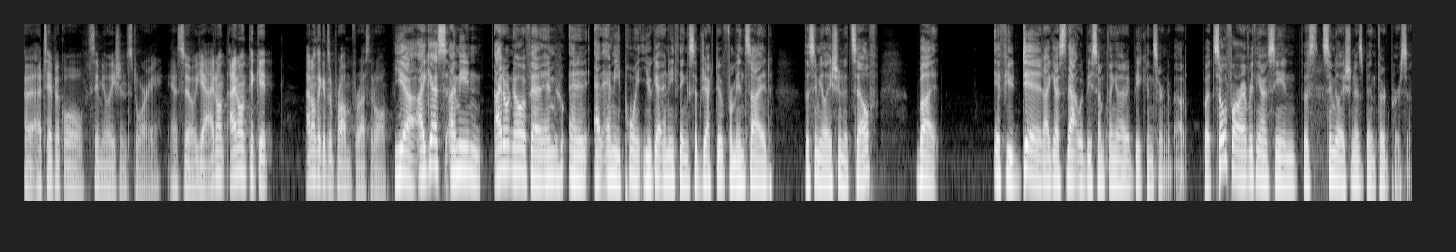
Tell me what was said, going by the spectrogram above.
a, a typical simulation story. And so, yeah, I don't I don't think it I don't think it's a problem for us at all. yeah, I guess. I mean, I don't know if at any, at, at any point you get anything subjective from inside the simulation itself, but if you did, I guess that would be something that I'd be concerned about. But so far, everything I've seen, the simulation has been third person.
